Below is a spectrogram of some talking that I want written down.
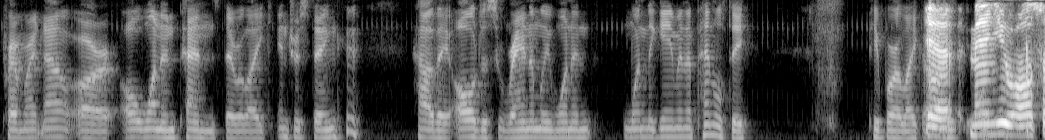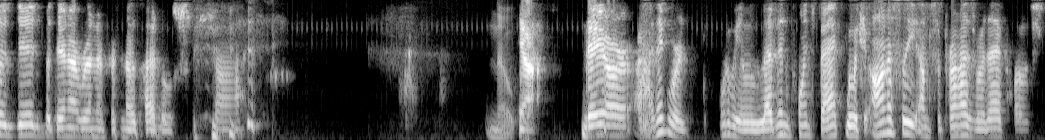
prem right now are all one in pens. They were like interesting how they all just randomly won in won the game in a penalty. People are like, oh, Yeah, it- Man it's- U also did, but they're not running for no titles. Uh, no. Yeah. they are. I think we're what are we eleven points back? Which honestly, I'm surprised we're that close.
